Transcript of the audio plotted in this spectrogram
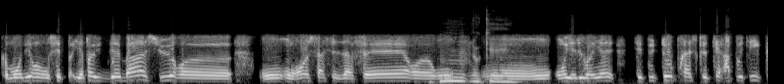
comment dire, on il n'y a pas eu de débat sur euh, on, on ressasse ses affaires, euh, hmm, on, on, y a du voyage. C'est plutôt presque thérapeutique.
